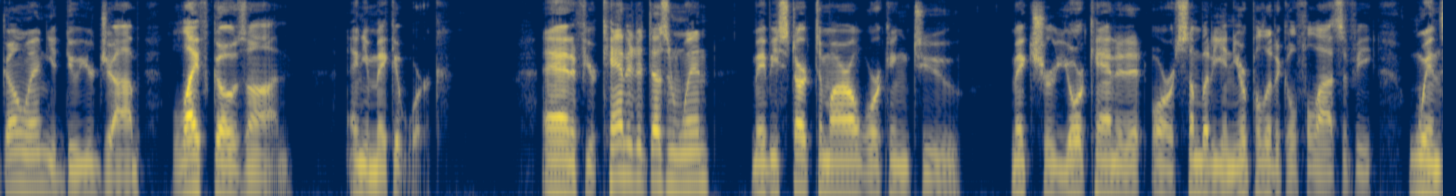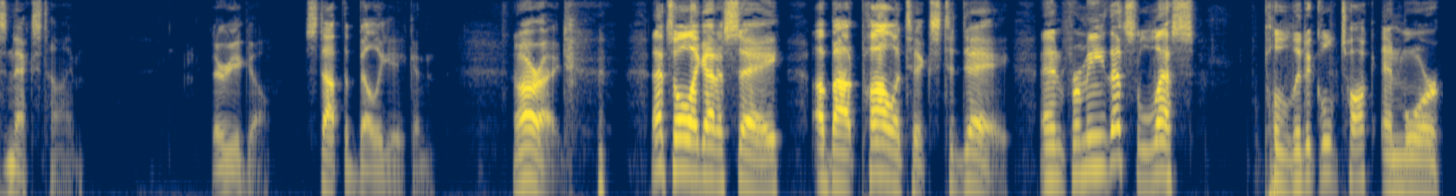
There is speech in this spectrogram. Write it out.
Go in, you do your job, life goes on, and you make it work. And if your candidate doesn't win, maybe start tomorrow working to make sure your candidate or somebody in your political philosophy wins next time. There you go. Stop the belly aching. All right. That's all I got to say about politics today. And for me, that's less political talk and more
